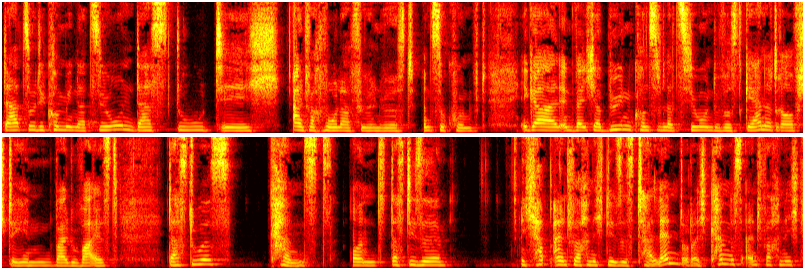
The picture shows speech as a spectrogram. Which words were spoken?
dazu die Kombination, dass du dich einfach wohler fühlen wirst in Zukunft. Egal in welcher Bühnenkonstellation, du wirst gerne draufstehen, weil du weißt, dass du es kannst und dass diese ich habe einfach nicht dieses Talent oder ich kann das einfach nicht,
